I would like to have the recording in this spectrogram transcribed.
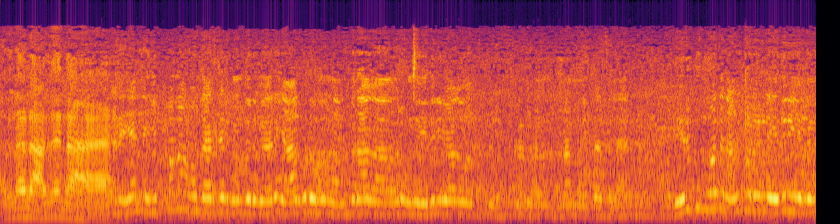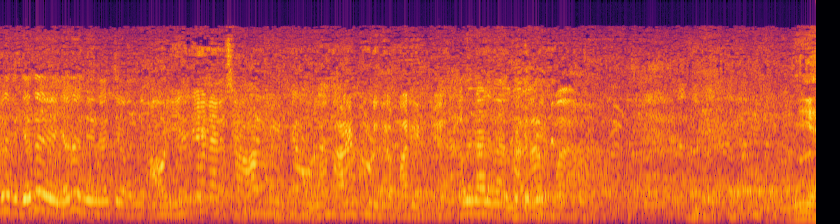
அதனால அதை நான் ஏன்னா இப்பதான் வந்து அரசியலுக்கு வந்திருக்காரு. யார் கூட வந்து நண்பராக ஆகிற ஒன்று எதிரியாக பிளான் பண்ணி பேசல அப்படி இருக்கும்போது நண்பர்கள் எதிரி இல்லைன்றது எதை எதை நினைச்சு வந்து அவர் எதிரியா நினைச்ச ஆளுங்களுக்கு அவர் வந்து அழைப்பு விடுக்கிற மாதிரி இருக்கு. அதனால தான் அதெல்லாம் ரொம்ப நீங்க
